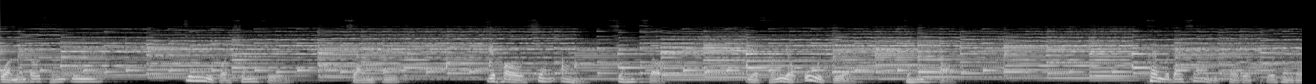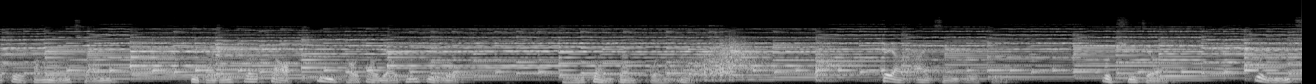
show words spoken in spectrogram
我们都曾经经历过相识、相知，之后相爱相守，也曾有误解、争吵，恨不得下一刻就出现在对方门前，一张一条条聊天记录，一段段回忆。这样的爱情故事，不曲折，不离奇，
